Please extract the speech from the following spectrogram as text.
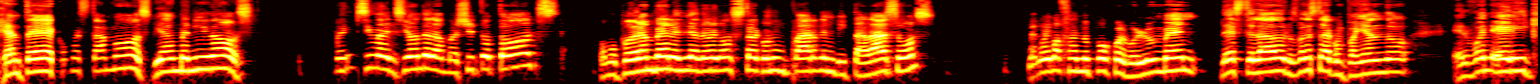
gente, ¿cómo estamos? Bienvenidos. Buenísima edición de la Machito Talks. Como podrán ver, el día de hoy vamos a estar con un par de invitadazos. Me voy bajando un poco el volumen. De este lado nos van a estar acompañando el buen Eric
